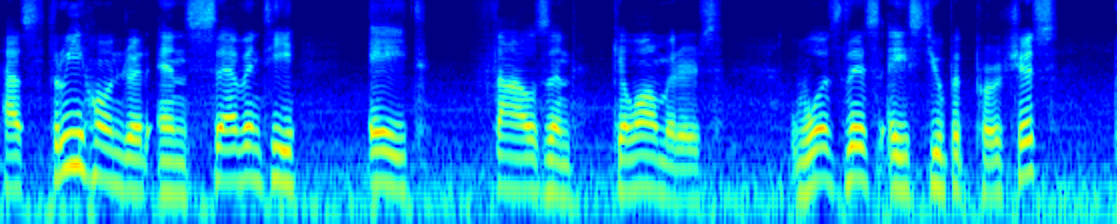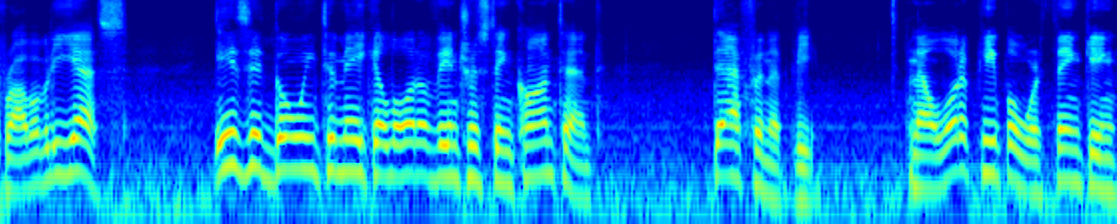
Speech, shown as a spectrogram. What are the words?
has 378,000 kilometers. Was this a stupid purchase? Probably yes. Is it going to make a lot of interesting content? Definitely. Now, a lot of people were thinking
